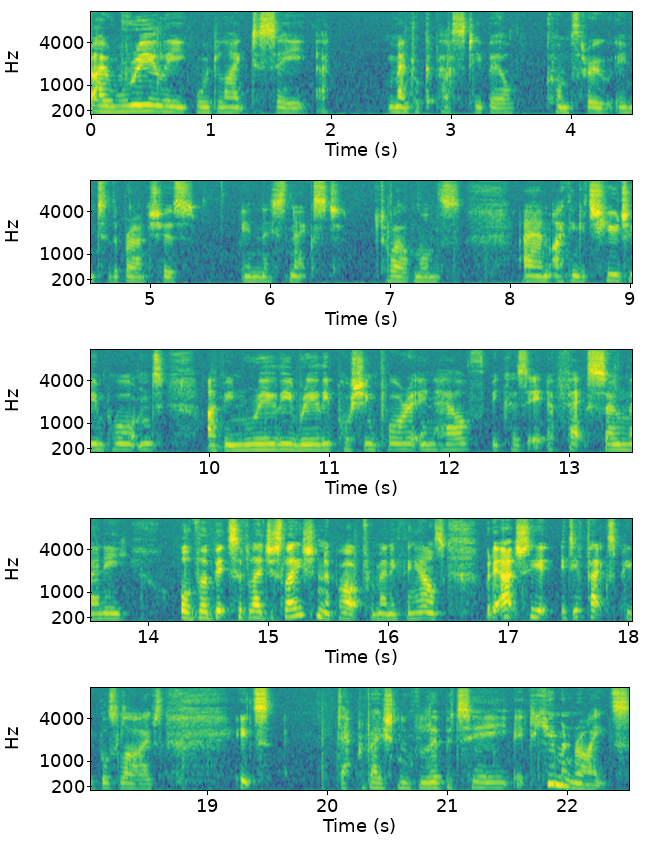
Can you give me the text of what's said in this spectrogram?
I really would like to see a mental capacity bill come through into the branches in this next 12 months. Um, I think it's hugely important. I've been really, really pushing for it in health because it affects so many other bits of legislation apart from anything else. But it actually it affects people's lives. It's deprivation of liberty, it, human rights,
